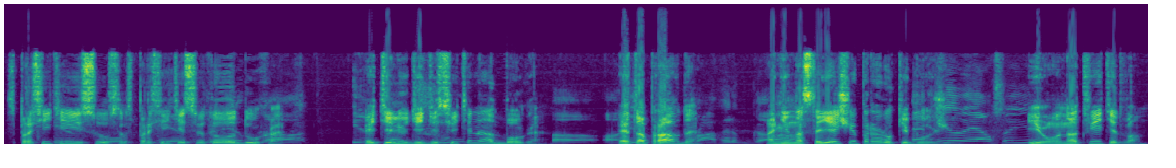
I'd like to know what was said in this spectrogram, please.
Спросите Иисуса, спросите Святого Духа. Эти люди действительно от Бога? Это правда? Они настоящие пророки Божьи? И Он ответит вам.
